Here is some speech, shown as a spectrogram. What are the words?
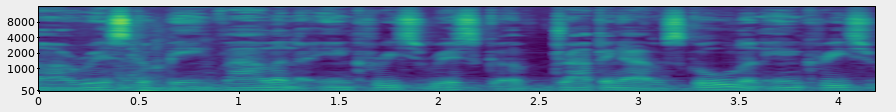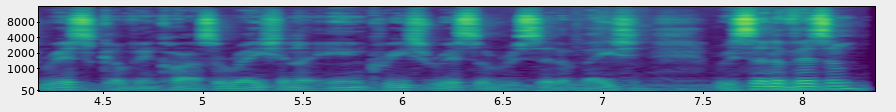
uh, risk of being violent, an increased risk of dropping out of school, an increased risk of incarceration, an increased risk of recidivation, recidivism,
